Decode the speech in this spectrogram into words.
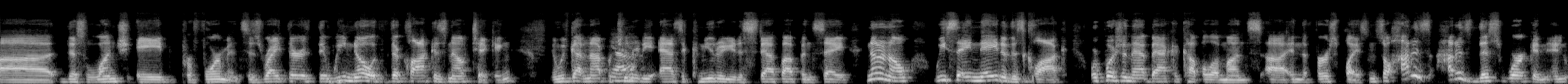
uh, this lunch aid performance is right there. That we know the clock is now ticking and we've got an opportunity yeah. as a community to step up and say no no no we say nay to this clock. We're pushing that back a couple of months uh, in the first place. And so how does how does this work and, and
